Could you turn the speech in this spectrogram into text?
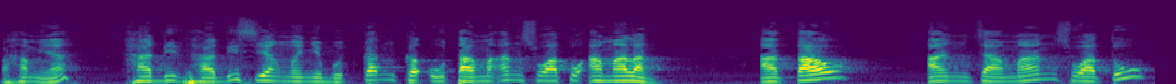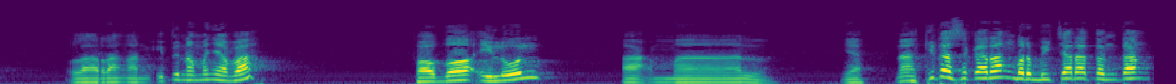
Paham ya? Hadis-hadis yang menyebutkan keutamaan suatu amalan atau ancaman suatu larangan. Itu namanya apa? Fadailul a'mal. Ya. Nah, kita sekarang berbicara tentang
